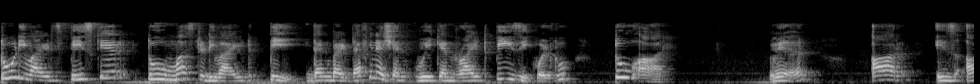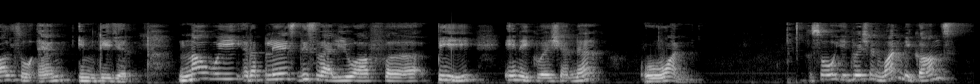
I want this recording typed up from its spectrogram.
2 divides p square, 2 must divide p. Then by definition we can write p is equal to 2r where r is also an integer. Now we replace this value of uh, p in equation 1. So equation 1 becomes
